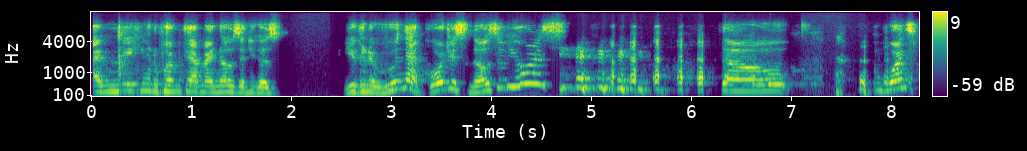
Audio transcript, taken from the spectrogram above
I'm making an appointment to have my nose." And he goes, "You're going to ruin that gorgeous nose of yours." so once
